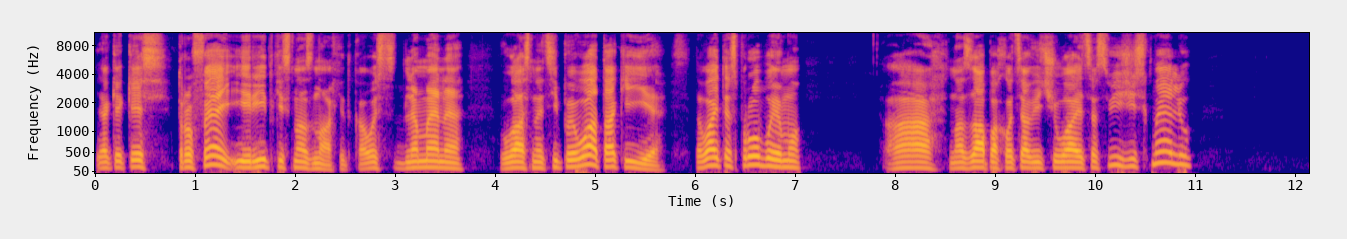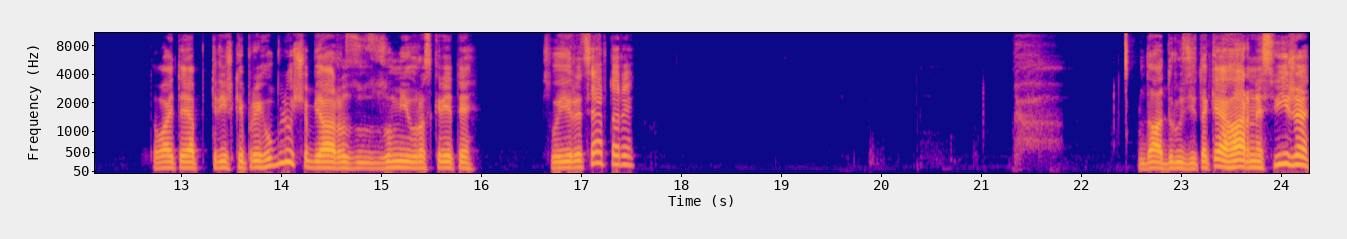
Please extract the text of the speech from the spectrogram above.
як якийсь трофей і рідкісна знахідка. Ось для мене власне, ці пива, так і є. Давайте спробуємо. А, на запах оця відчувається свіжість хмелю. Давайте я трішки пригублю, щоб я роз- зумів розкрити свої рецептори. Да, друзі, таке гарне свіже,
